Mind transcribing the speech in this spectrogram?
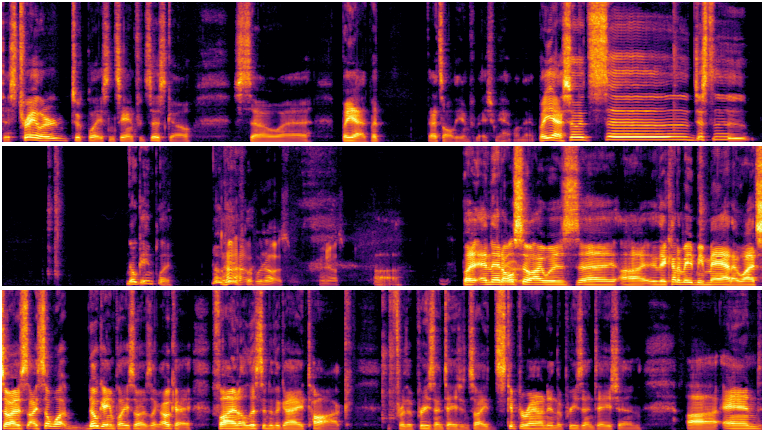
this trailer took place in San Francisco. So, uh, but yeah, but that's all the information we have on that. But yeah, so it's uh, just uh, no gameplay, no gameplay. Who knows? Who knows? Uh, but and then also I was uh, uh, they kind of made me mad. I watched so I, was, I saw what no gameplay, so I was like, okay, fine, I'll listen to the guy talk for the presentation. So I skipped around in the presentation, uh, and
